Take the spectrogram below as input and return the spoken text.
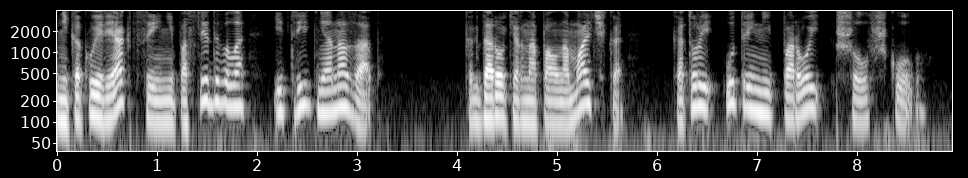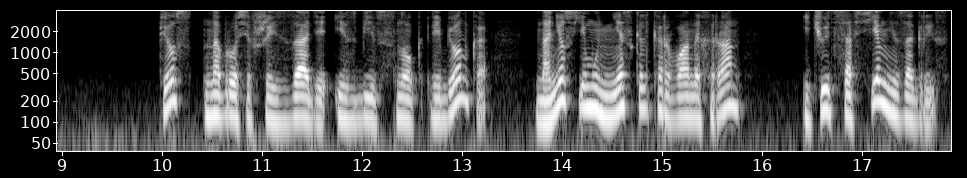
Никакой реакции не последовало и три дня назад, когда Рокер напал на мальчика, который утренней порой шел в школу. Пес, набросившись сзади и сбив с ног ребенка, нанес ему несколько рваных ран и чуть совсем не загрыз,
